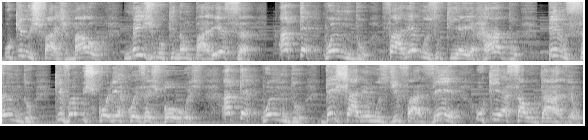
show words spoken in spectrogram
o que nos faz mal, mesmo que não pareça? Até quando faremos o que é errado pensando que vamos colher coisas boas? Até quando deixaremos de fazer o que é saudável?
